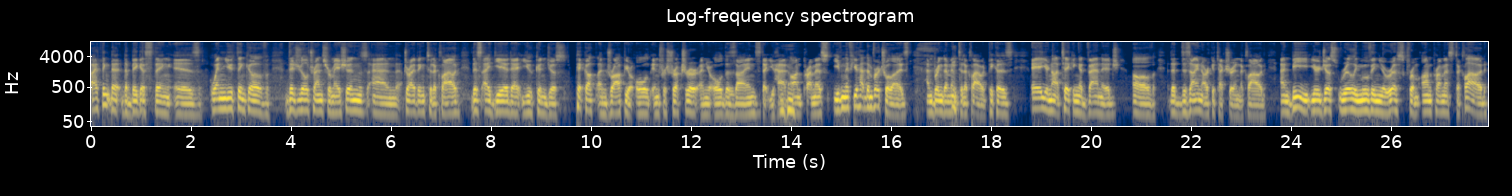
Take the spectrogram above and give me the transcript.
I think that the biggest thing is when you think of digital transformations and driving to the cloud, this idea that you can just pick up and drop your old infrastructure and your old designs that you had mm-hmm. on premise, even if you had them virtualized, and bring them into the cloud. Because A, you're not taking advantage of the design architecture in the cloud. And B, you're just really moving your risk from on premise to cloud.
